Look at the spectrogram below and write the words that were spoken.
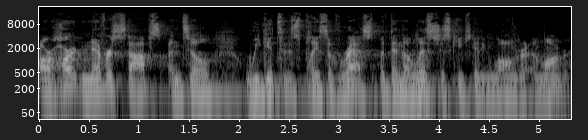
our heart never stops until we get to this place of rest, but then the list just keeps getting longer and longer.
